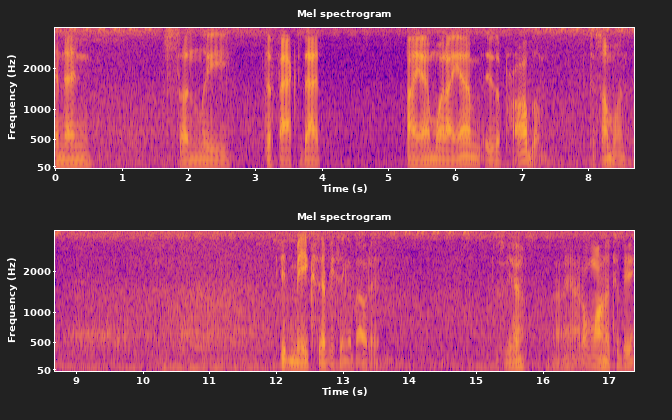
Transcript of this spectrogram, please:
and then suddenly the fact that I am what I am is a problem to someone. It makes everything about it. So, yeah, I, I don't want it to be.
